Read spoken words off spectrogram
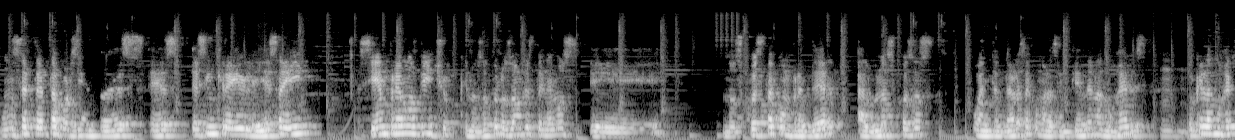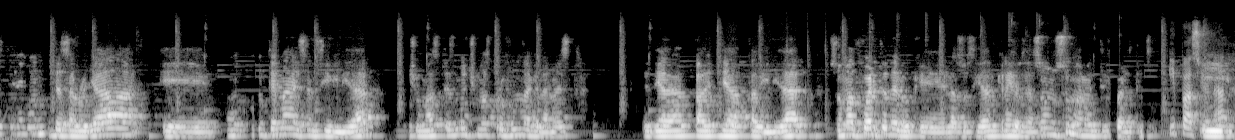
Un 70% es, es, es, increíble y es ahí, siempre hemos dicho que nosotros los hombres tenemos, eh, nos cuesta comprender algunas cosas o entenderlas como las entienden las mujeres, porque las mujeres tienen un, desarrollada eh, un, un, tema de sensibilidad mucho más, es mucho más profunda que la nuestra de, adaptabilidad, son más fuertes de lo que la sociedad cree, o sea, son sumamente fuertes. Y apasionadas.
